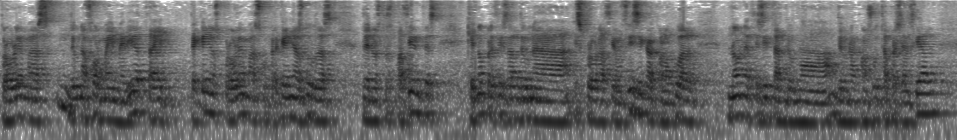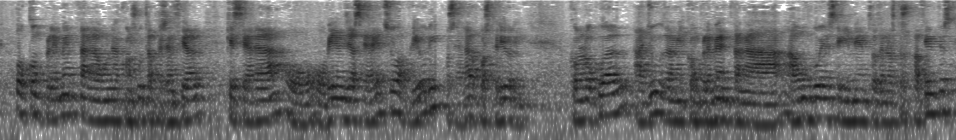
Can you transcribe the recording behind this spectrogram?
problemas de una forma inmediata. Hay pequeños problemas o pequeñas dudas de nuestros pacientes que no precisan de una exploración física, con lo cual no necesitan de una, de una consulta presencial o complementan a una consulta presencial que se hará o, o bien ya se ha hecho a priori o se hará a posteriori con lo cual ayudan y complementan a, un buen seguimiento de nuestros pacientes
